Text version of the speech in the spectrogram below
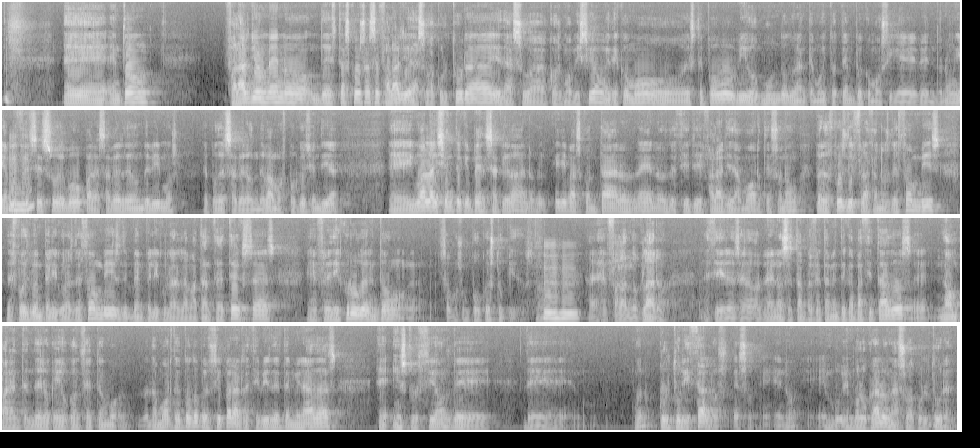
Eh, entón, falarlle a un neno destas cousas e falarlle da súa cultura e da súa cosmovisión e de como este povo viu o mundo durante moito tempo e como sigue vendo, non? E a veces uh -huh. eso é bo para saber de onde vimos e poder saber onde vamos, porque hoxe en día eh, igual hai xente que pensa que, ah, no, que lle vas contar aos nenos, decir, falarlle da morte, eso non, pero despois disfrazanos de zombies, despois ven películas de zombies, ven películas La Matanza de Texas, eh, Freddy Krueger, entón somos un pouco estúpidos, non? Uh -huh. eh, falando claro É dicir, os nenos están perfectamente capacitados, eh, non para entender o que é o concepto da morte e todo, pero sí para recibir determinadas eh, instruccións de, de bueno, culturizalos, eso, eh, eh no? involucralo na súa cultura.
